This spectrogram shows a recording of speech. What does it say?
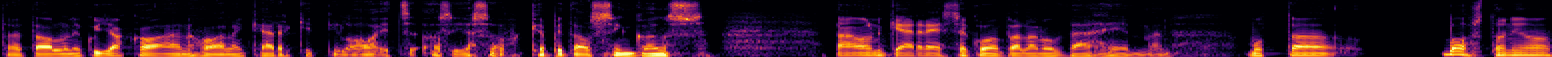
Taitaa olla niin jakaa NHLn kärkitilaa itse asiassa Capitalsin kanssa. Tai on käreissä, kun on pelannut vähemmän. Mutta Boston on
